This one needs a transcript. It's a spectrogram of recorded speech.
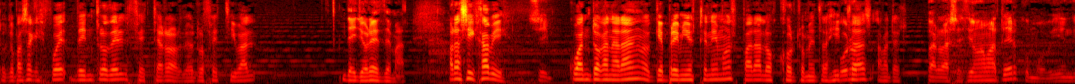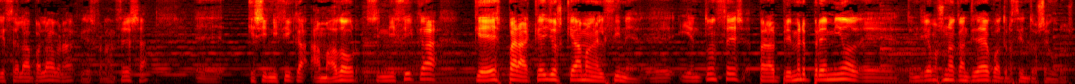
Lo que pasa que fue dentro del Festerror, de otro festival de Lloret de Mar. Ahora sí, Javi, Sí, ¿cuánto ganarán o qué premios tenemos para los cortometrajistas amateur? para la sección amateur, como bien dice la palabra, que es francesa, eh, que significa amador, significa que es para aquellos que aman el cine. eh, y entonces, para el primer premio eh, tendríamos una cantidad de 400 euros.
